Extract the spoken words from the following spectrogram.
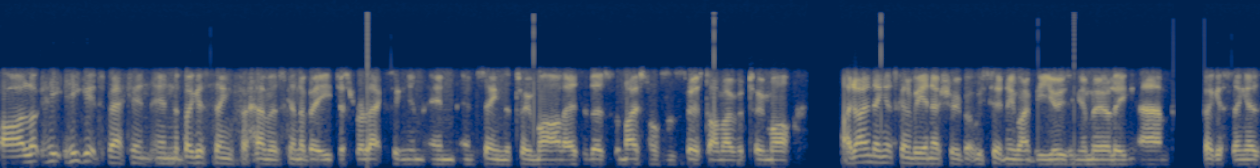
Oh, look, he, he gets back in, and the biggest thing for him is going to be just relaxing and, and, and seeing the two mile as it is for most horses, first time over two mile. I don't think it's going to be an issue, but we certainly won't be using him early. Um, biggest thing is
